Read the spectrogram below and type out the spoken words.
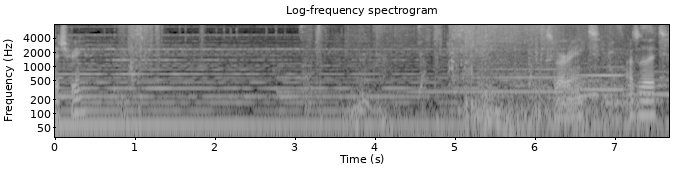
This HP. Looks very ain't. Let's.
